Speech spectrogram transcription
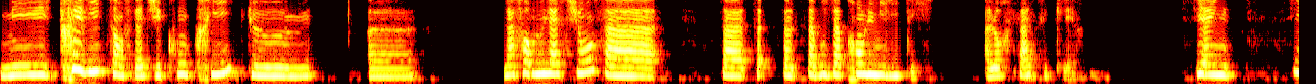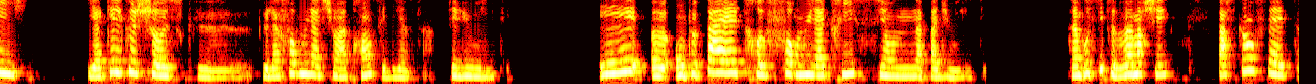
Mais très vite, en fait, j'ai compris que euh, la formulation, ça, ça, ça vous apprend l'humilité. Alors ça, c'est clair s'il y a une, si il y a quelque chose que, que la formulation apprend, c'est bien ça, c'est l'humilité. Et euh, on ne peut pas être formulatrice si on n'a pas d'humilité. C'est impossible, ça ne peut pas marcher. Parce qu'en fait,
